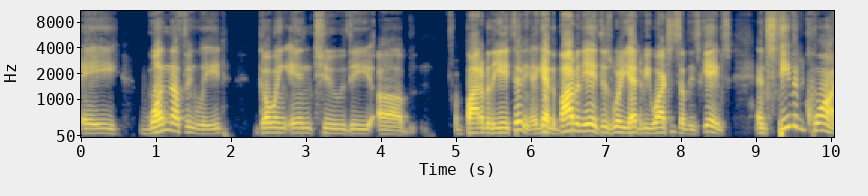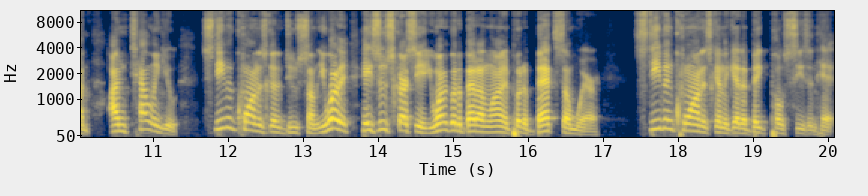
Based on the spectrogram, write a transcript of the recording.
a one nothing lead going into the uh, bottom of the eighth inning. Again, the bottom of the eighth is where you had to be watching some of these games. And Steven Kwan, I'm telling you, Steven Kwan is going to do something. You want to, Zeus Garcia, you want to go to bet online and put a bet somewhere. Steven Kwan is going to get a big postseason hit.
